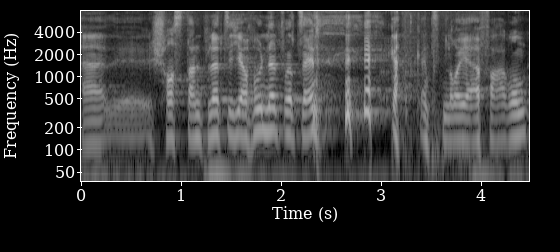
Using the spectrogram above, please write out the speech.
äh, schoss dann plötzlich auf 100 Prozent. ganz, ganz neue Erfahrung.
